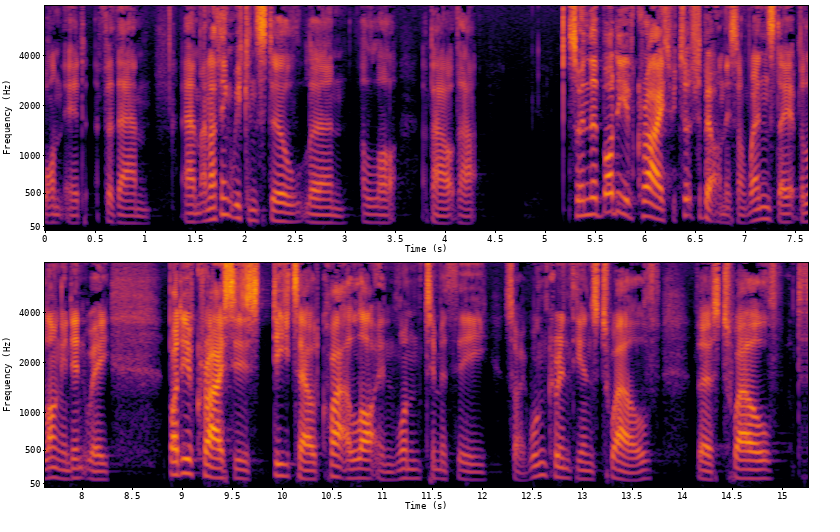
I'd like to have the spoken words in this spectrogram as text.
wanted for them. Um, and I think we can still learn a lot about that. So, in the body of Christ, we touched a bit on this on Wednesday at Belonging, didn't we? Body of Christ is detailed quite a lot in 1 Timothy, sorry, 1 Corinthians 12, verse 12 to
